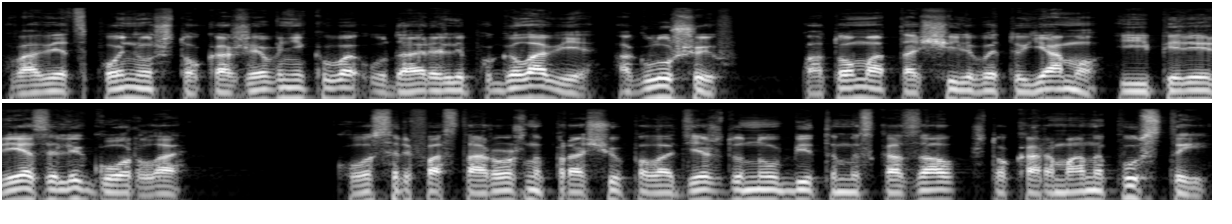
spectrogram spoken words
Вовец понял, что Кожевникова ударили по голове, оглушив, потом оттащили в эту яму и перерезали горло, Косарев осторожно прощупал одежду на убитом и сказал, что карманы пусты.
